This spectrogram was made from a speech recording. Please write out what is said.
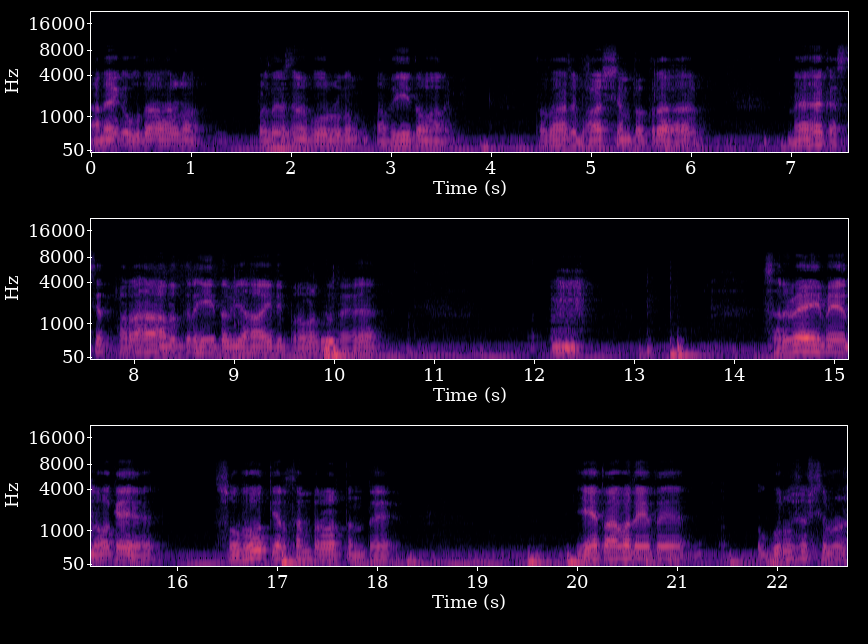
अनेक उदाहरणप्रदर्शनपूर्वकम् अभिहितवान्। तथा च भाष्यं तत्र, नः कश्चित् परः अनुगृहीतव्यः इति प्रवर्तते। सर्वे इमे लोके स्वभूत्यर्थं प्रवर्तन्ते। ये तावदेते गुरुशुश्रूष,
